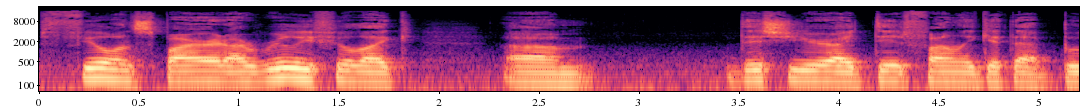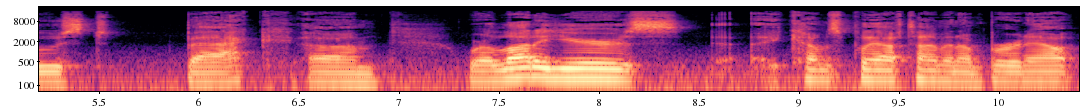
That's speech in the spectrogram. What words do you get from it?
feel inspired. I really feel like um, this year I did finally get that boost back. Um, where a lot of years it comes playoff time and I'm burnt out.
